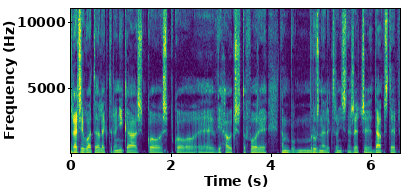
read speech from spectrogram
Raczej była to elektronika, szybko, szybko wjechały krzysztofory, tam różne elektroniczne rzeczy, dubstep,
